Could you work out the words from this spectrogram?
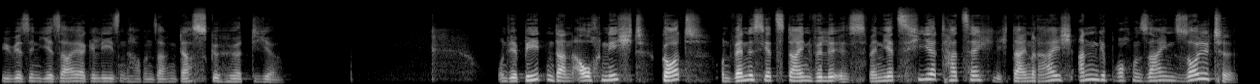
wie wir es in Jesaja gelesen haben, und sagen, das gehört dir. Und wir beten dann auch nicht, Gott, und wenn es jetzt dein Wille ist, wenn jetzt hier tatsächlich dein Reich angebrochen sein sollte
